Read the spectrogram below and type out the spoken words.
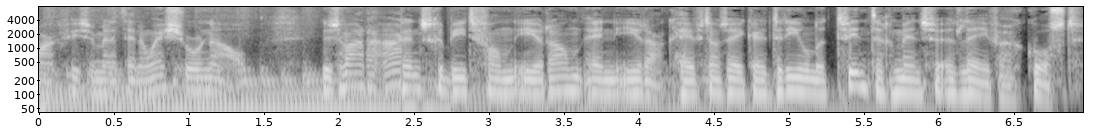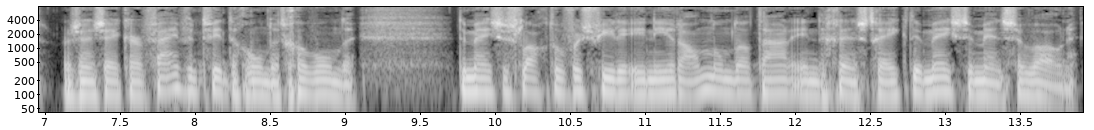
Mark Visser met het NOS-journaal. De zware aardensgebied van Iran en Irak heeft dan zeker 320 mensen het leven gekost. Er zijn zeker 2500 gewonden. De meeste slachtoffers vielen in Iran omdat daar in de grensstreek de meeste mensen wonen.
